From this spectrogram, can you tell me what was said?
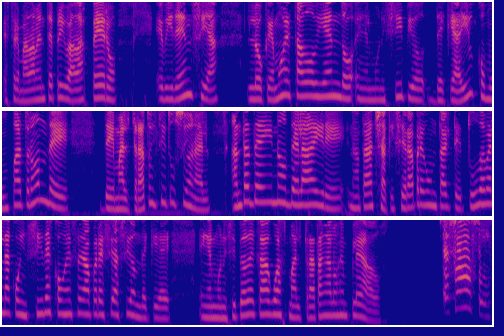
extremadamente privadas, pero evidencia lo que hemos estado viendo en el municipio de que hay como un patrón de, maltrato institucional. Antes de irnos del aire, Natacha, quisiera preguntarte, ¿tú de verdad coincides con esa apreciación de que en el municipio de Caguas maltratan a los empleados? Eso es así.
